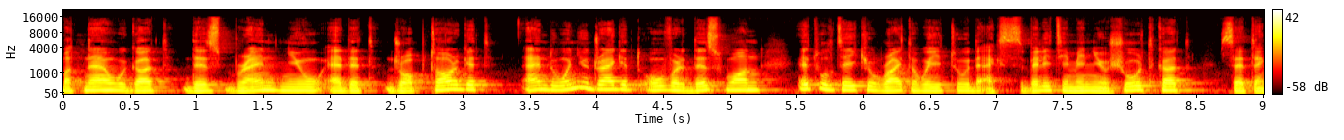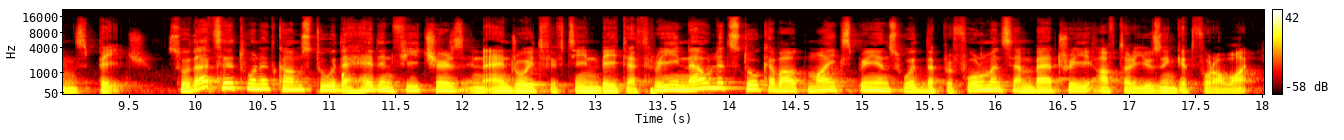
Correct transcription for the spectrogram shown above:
but now we got this brand new edit drop target and when you drag it over this one, it will take you right away to the accessibility menu shortcut settings page. So that's it when it comes to the hidden features in Android 15 Beta 3. Now let's talk about my experience with the performance and battery after using it for a while.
